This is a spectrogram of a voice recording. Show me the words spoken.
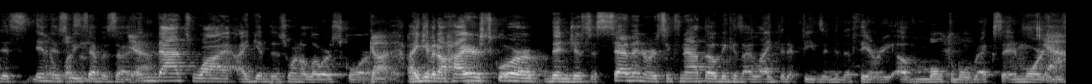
this in There this week's episode, yeah. and that's why I give this one a lower score. Got it. I give it a higher score than just a seven or a six and a half, though, because I like that it feeds into the theory of multiple Ricks and Mortys Yeah.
